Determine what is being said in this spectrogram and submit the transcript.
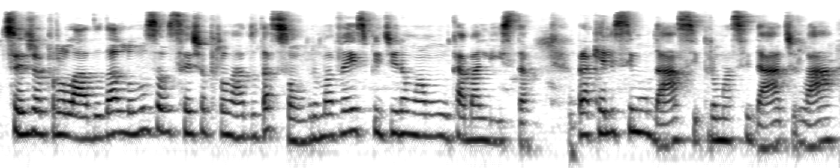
seja para o lado da luz ou seja para o lado da sombra. Uma vez pediram a um cabalista para que ele se mudasse para uma cidade lá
